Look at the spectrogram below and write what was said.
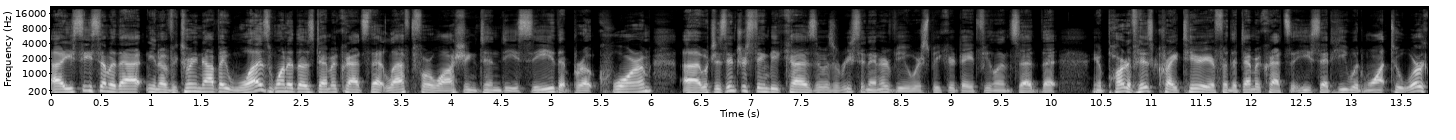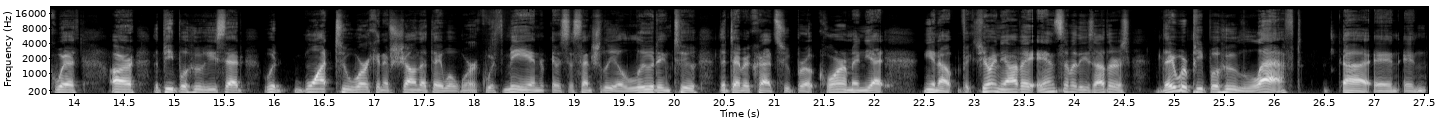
uh, you see some of that. You know, Victoria Neave was one of those Democrats that left for Washington, D.C., that broke quorum, uh, which is interesting because there was a recent interview where Speaker Dade Phelan said that you know, part of his criteria for the Democrats that he said he would want to work with are the people who he said would want to work and have shown that they will work with me. And it was essentially alluding to the Democrats who broke quorum. And yet, you know, Victoria Neave and some of these others, they were people who left uh, and, and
